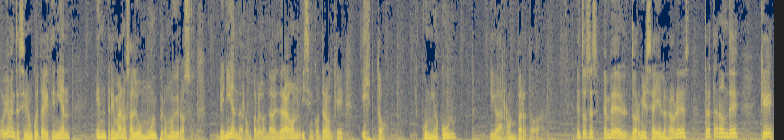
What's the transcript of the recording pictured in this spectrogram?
obviamente se dieron cuenta que tenían entre manos algo muy pero muy grosso. Venían de romperla con Double Dragon y se encontraron que esto, Kunio Kun, le iba a romper toda. Entonces, en vez de dormirse ahí en los laureles, trataron de que,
